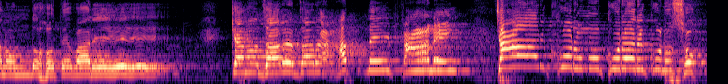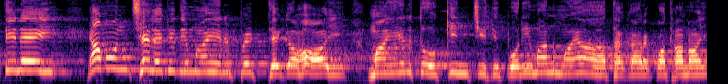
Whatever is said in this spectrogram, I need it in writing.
আনন্দ হতে পারে? কেন যার যার হাত নেই, পা নেই, যার কর্ম করার কোনো শক্তি নেই এমন ছেলে যদি মায়ের পেট থেকে হয়, মায়ের তো কিঞ্চিত পরিমাণ মায়া থাকার কথা নয়।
